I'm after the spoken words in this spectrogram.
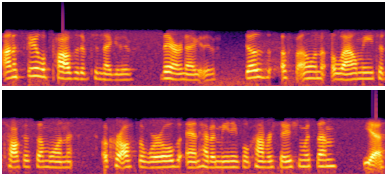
on a scale of positive to negative, they are negative. Does a phone allow me to talk to someone across the world and have a meaningful conversation with them? Yes.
